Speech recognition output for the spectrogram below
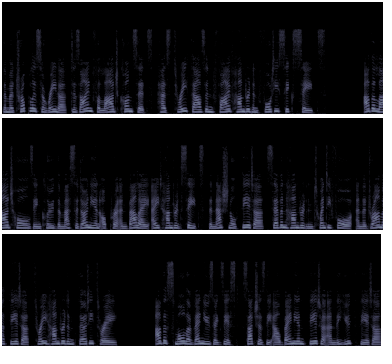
The Metropolis Arena, designed for large concerts, has 3,546 seats. Other large halls include the Macedonian Opera and Ballet 800 seats, the National Theatre 724, and the Drama Theatre 333. Other smaller venues exist, such as the Albanian Theatre and the Youth Theatre.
